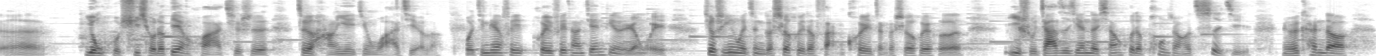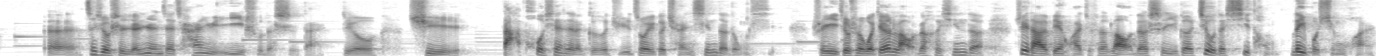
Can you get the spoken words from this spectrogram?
呃用户需求的变化，其实这个行业已经瓦解了。我今天非会非常坚定的认为，就是因为整个社会的反馈，整个社会和艺术家之间的相互的碰撞和刺激，你会看到，呃，这就是人人在参与艺术的时代，只有去打破现在的格局，做一个全新的东西。所以就是，我觉得老的和新的最大的变化就是，老的是一个旧的系统内部循环，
